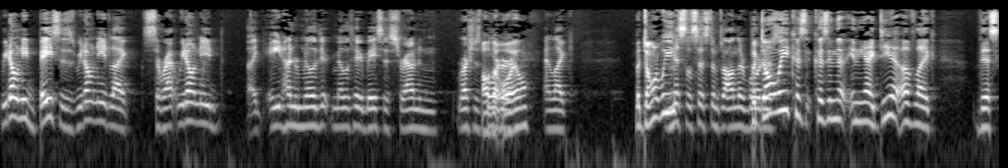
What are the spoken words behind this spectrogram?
we don't need bases. We don't need like surround. We don't need like 800 military military bases surrounding Russia's All the border oil? and like but don't we? missile systems on their borders. But don't we? Because in the in the idea of like this,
